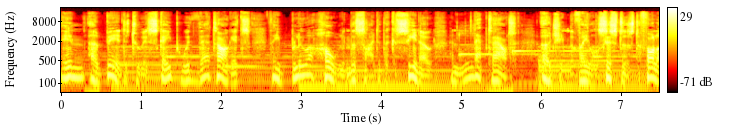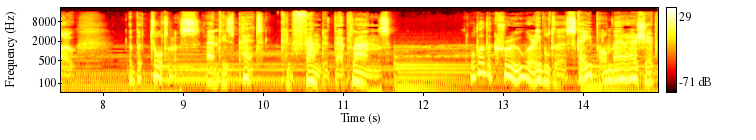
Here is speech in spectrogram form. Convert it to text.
In a bid to escape with their targets, they blew a hole in the side of the casino and leapt out, urging the Vale sisters to follow. But Tortimus and his pet confounded their plans. Although the crew were able to escape on their airship,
